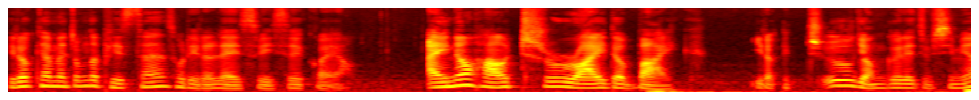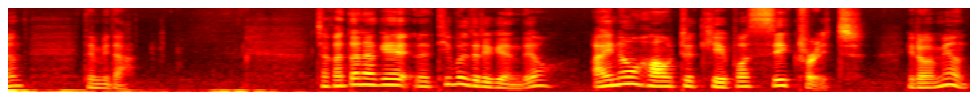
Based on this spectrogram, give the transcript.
이렇게 하면 좀 더 비슷한 소리를 낼 수 있을 거예요. I know how to ride a bike. 이렇게 쭉 연결해 주시면 됩니다. 자, 간단하게 네, 팁을 드리겠는데요. I know how to keep a secret. 이러면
